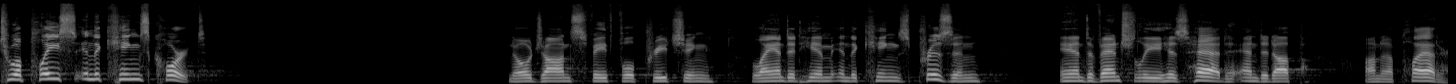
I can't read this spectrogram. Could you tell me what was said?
to a place in the king's court. No, John's faithful preaching landed him in the king's prison, and eventually his head ended up on a platter.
